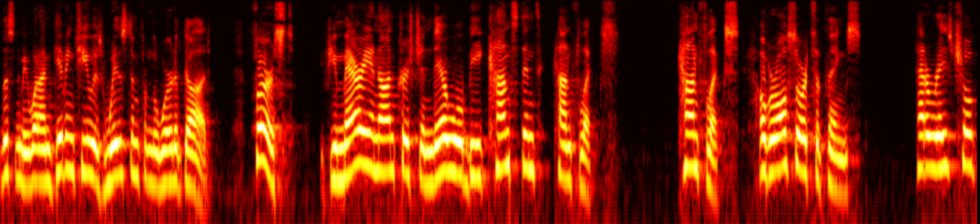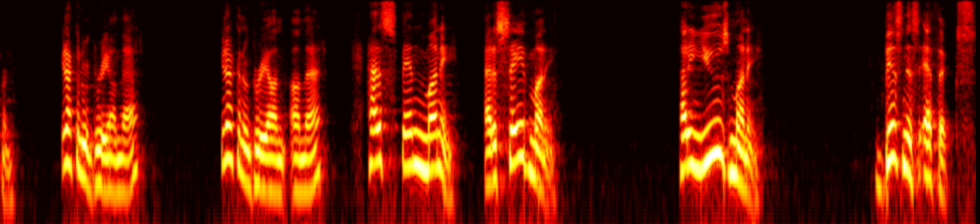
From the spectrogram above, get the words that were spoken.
listen to me. What I'm giving to you is wisdom from the Word of God. First, if you marry a non Christian, there will be constant conflicts. Conflicts over all sorts of things. How to raise children. You're not going to agree on that. You're not going to agree on, on that. How to spend money. How to save money how to use money, business ethics.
